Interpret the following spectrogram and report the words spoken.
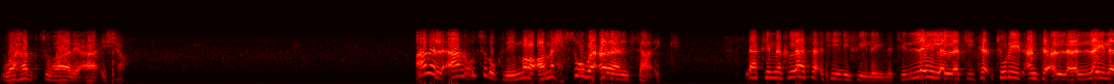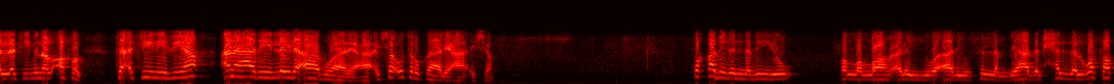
وهبتها لعائشة؟ أنا الآن أتركني امرأة محسوبة على نسائك. لكنك لا تأتيني في ليلتي. الليلة التي تريد أنت الليلة التي من الأصل تأتيني فيها أنا هذه الليلة أهبها لعائشة أتركها لعائشة. فقبل النبي صلى الله عليه وآله وسلم بهذا الحل الوسط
